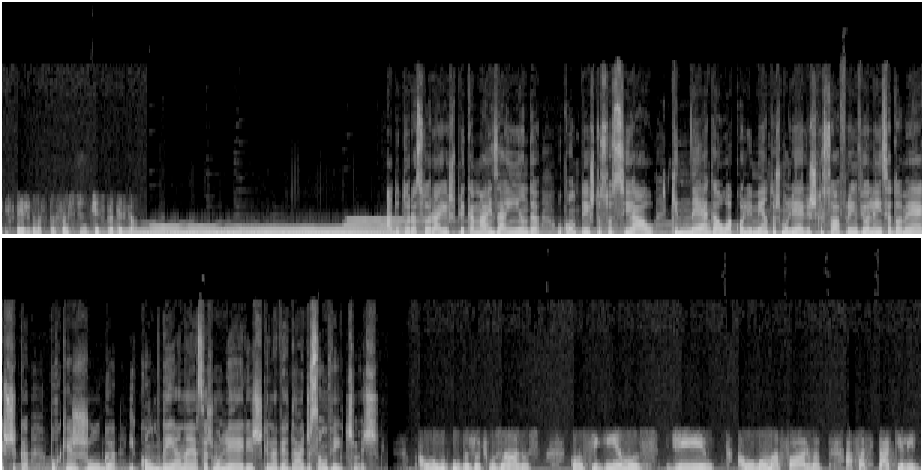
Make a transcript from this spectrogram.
esteja numa situação de desproteção. Doutora Soraya explica mais ainda o contexto social que nega o acolhimento às mulheres que sofrem violência doméstica, porque julga e condena essas mulheres que, na verdade, são vítimas. Ao longo dos últimos anos, conseguimos, de alguma forma, afastar aquele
